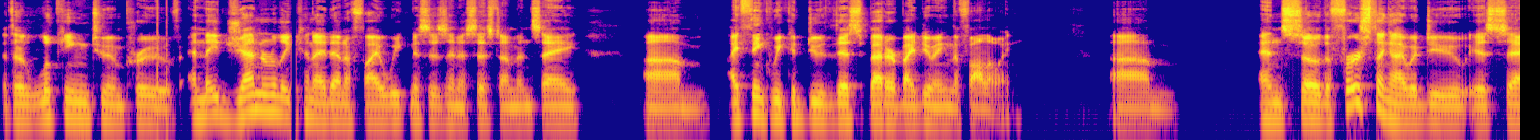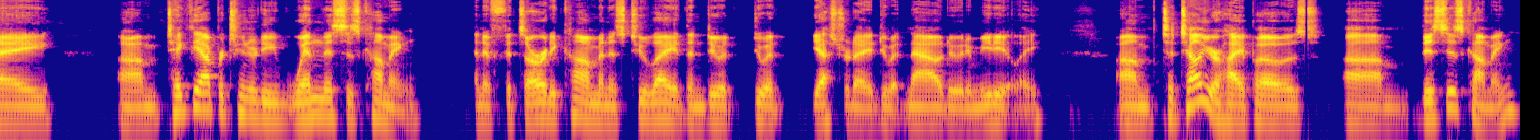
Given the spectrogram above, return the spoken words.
that they're looking to improve and they generally can identify weaknesses in a system and say um, i think we could do this better by doing the following um, and so the first thing i would do is say um, take the opportunity when this is coming and if it's already come and it's too late then do it do it yesterday do it now do it immediately um, to tell your hypos um, this is coming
